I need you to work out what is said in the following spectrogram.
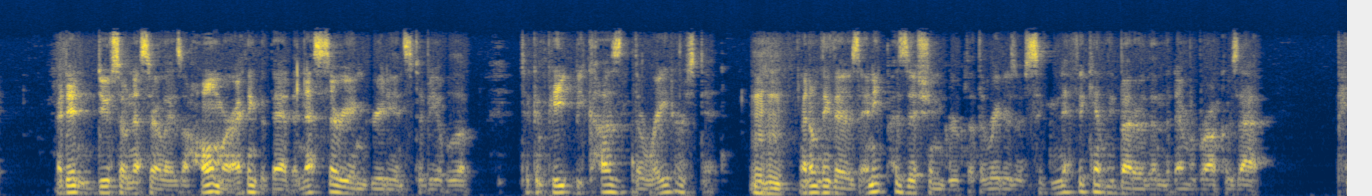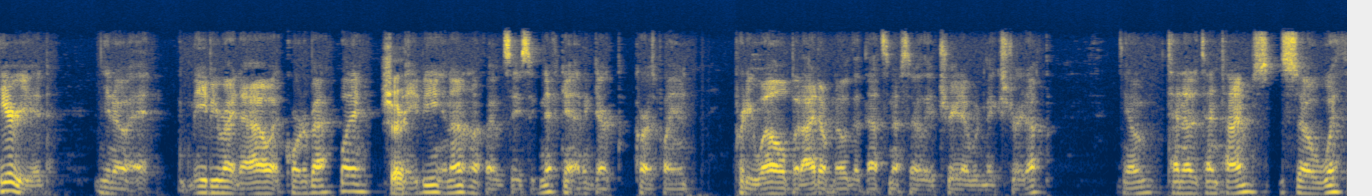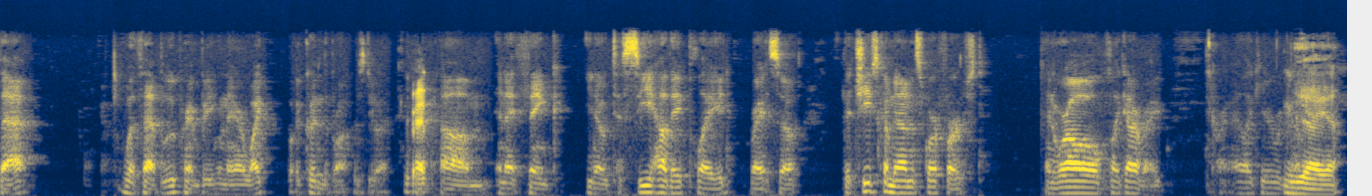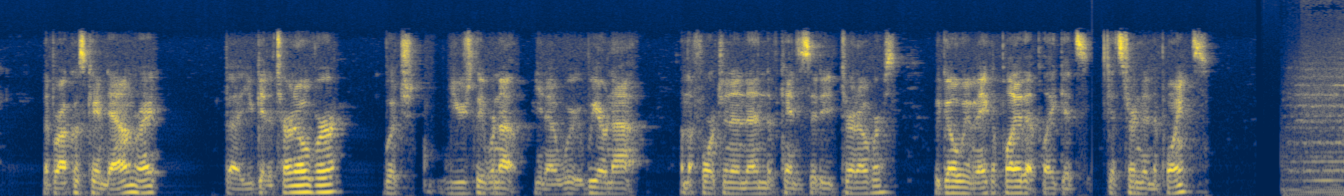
I didn't do so necessarily as a homer. I think that they had the necessary ingredients to be able to to compete because the Raiders did. Mm-hmm. I don't think there's any position group that the Raiders are significantly better than the Denver Broncos at. Period. You know, at, maybe right now at quarterback play, Sure. maybe, and I don't know if I would say significant. I think Derek Carr's playing pretty well, but I don't know that that's necessarily a trade I would make straight up. You know, ten out of ten times. So with that, with that blueprint being there, why why couldn't the Broncos do it? Right. Um, and I think, you know, to see how they played, right? So the Chiefs come down and score first, and we're all like, all right, like here we go. Yeah. Yeah. The Broncos came down, right? Uh, you get a turnover, which usually we're not, you know, we, we are not on the fortunate end of Kansas City turnovers. We go, we make a play, that play gets gets turned into points.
